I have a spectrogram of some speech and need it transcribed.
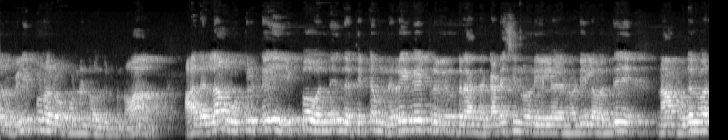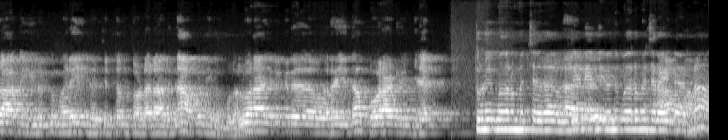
ஒரு விழிப்புணர்வை கொண்டுட்டு வந்திருக்கணும். அதெல்லாம் விட்டுட்டு இப்போ வந்து இந்த திட்டம் நிறைவேற்றுகின்ற அந்த கடைசி நொடியில் நொடியில் வந்து நான் முதல்வராக இருக்கும் வரை இந்த திட்டம் தொடராதுன்னா அப்போ நீங்கள் முதல்வராக இருக்கிற வரை தான் போராடுவீங்க. துணை முதலமைச்சர் உதயநிதி வந்து முதலமைச்சர் எடுத்துக்கலாம்.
